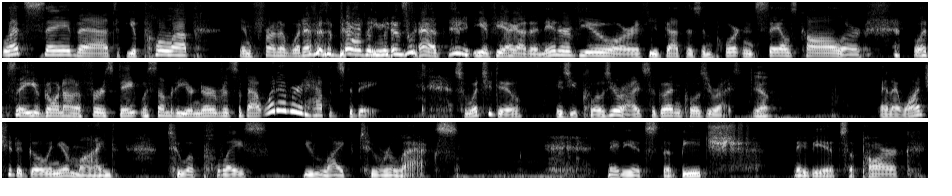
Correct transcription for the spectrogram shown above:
let's say that you pull up in front of whatever the building is that if you got an interview or if you've got this important sales call or let's say you're going on a first date with somebody you're nervous about, whatever it happens to be. So what you do is you close your eyes. So go ahead and close your eyes. Yep. And I want you to go in your mind to a place you like to relax. Maybe it's the beach, maybe it's a park,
